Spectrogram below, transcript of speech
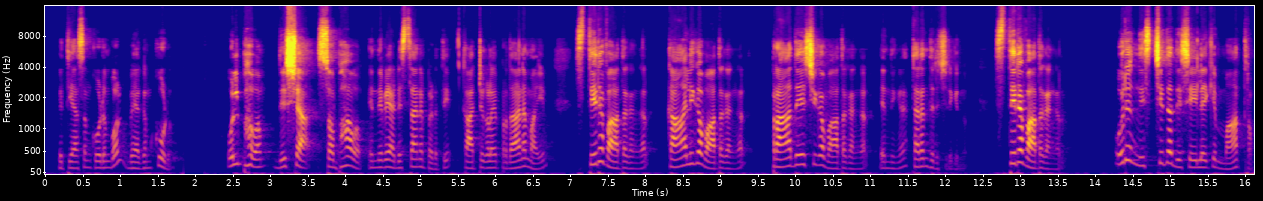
വ്യത്യാസം കൂടുമ്പോൾ വേഗം കൂടും. ഉത്ഭവം ദിശ സ്വഭാവം എന്നിവയെ അടിസ്ഥാനപ്പെടുത്തി കാറ്റുകളെ പ്രധാനമായും സ്ഥിരവാതകങ്ങൾ കാലിക വാതകങ്ങൾ പ്രാദേശിക വാതകങ്ങൾ എന്നിങ്ങനെ തരംതിരിച്ചിരിക്കുന്നു. സ്ഥിരവാതകങ്ങൾ. ഒരു നിശ്ചിത ദിശയിലേക്ക് മാത്രം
